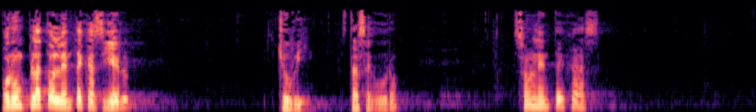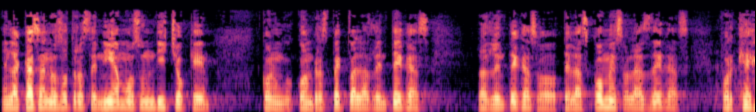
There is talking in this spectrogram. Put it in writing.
por un plato de lentejas y él, Chubí, ¿estás seguro? Son lentejas. En la casa nosotros teníamos un dicho que con, con respecto a las lentejas, las lentejas o te las comes o las dejas, porque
